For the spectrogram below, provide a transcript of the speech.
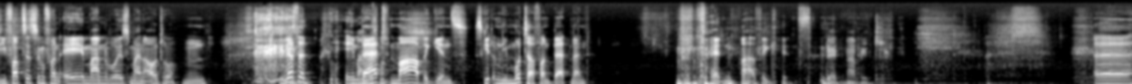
Die Fortsetzung von Ey, Mann, wo ist mein Auto? Wie wär's mit Hey, Mann, Bad Ma Begins? Es geht um die Mutter von Batman. Batman Begins. man- Äh,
